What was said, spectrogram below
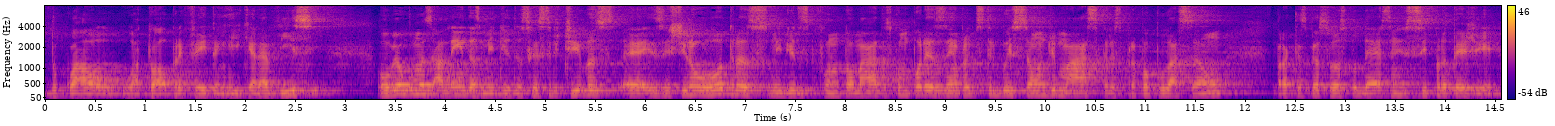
do qual o atual prefeito Henrique era vice, Houve algumas, além das medidas restritivas, é, existiram outras medidas que foram tomadas, como por exemplo a distribuição de máscaras para a população, para que as pessoas pudessem se proteger.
